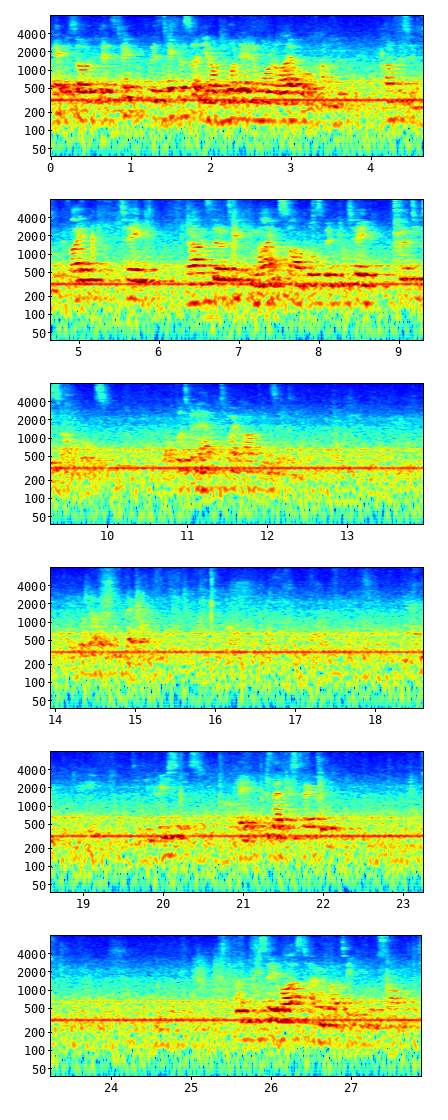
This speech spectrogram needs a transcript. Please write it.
Okay, so let's take let's take this idea of more data, more reliable confidence interval. If I take now instead of taking nine samples, let me take 30 samples. What's going to happen to my confidence interval? Look up at the paper. It decreases. Okay, is that expected? What did we say last time about taking more samples?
